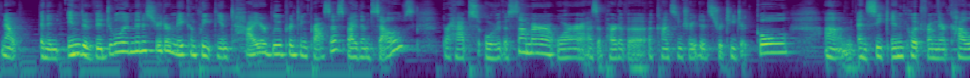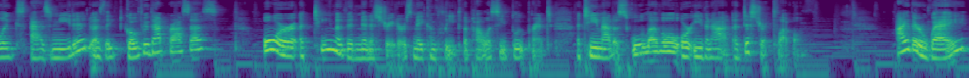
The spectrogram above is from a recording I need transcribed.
Now, and an individual administrator may complete the entire blueprinting process by themselves, perhaps over the summer or as a part of a, a concentrated strategic goal, um, and seek input from their colleagues as needed as they go through that process. Or a team of administrators may complete the policy blueprint, a team at a school level or even at a district level. Either way,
